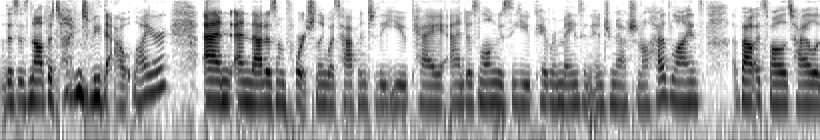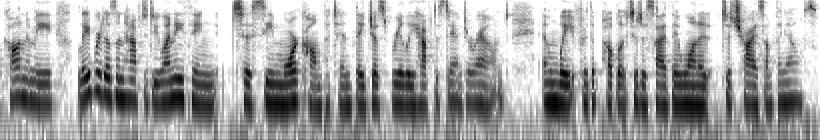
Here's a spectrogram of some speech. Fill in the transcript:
This is not the time to be the outlier. And, and that is unfortunately what's happened to the UK. And as long as the UK remains in international headlines about its volatile economy, Labour doesn't have to do anything to seem more competent. They just really have to stand around and wait for the public to decide they wanted to try something else.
